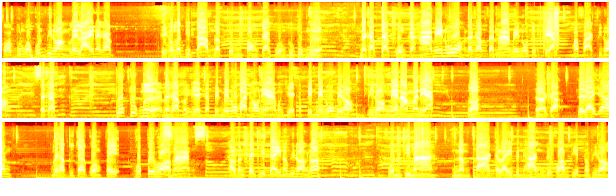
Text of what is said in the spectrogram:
ขอบบุญขอบคุณพี่น้องหลาย ๆ นะครับที่เขามาติดตามรับชมช่องจากวงทุกๆเมื้อนะครับจากวงก็หาเมนูนะครับสรรหาเมนูแซ่บๆมาฝากพี่น้องนะครับ ทุกทุกๆมื้อนะครับบางทีกับเป็นเมนูบ้านเฮาเนี่ยบางทีกับเป็นเมนูพี่น้องพี่น้องแนะนำมาเนี่ยเนาะนะครับหลายๆอย่างนะครับที่จ้ากวงไปพบไปพ่อมาเอาตั้งแต่คิดได้เนาะพี่น้องเนาะฝนที่มาน้ำตากระไหลเป็นทางด้วยความเผ็ดเนาะพี่น้อง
